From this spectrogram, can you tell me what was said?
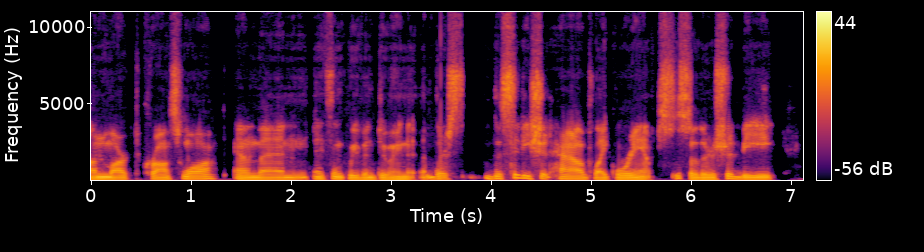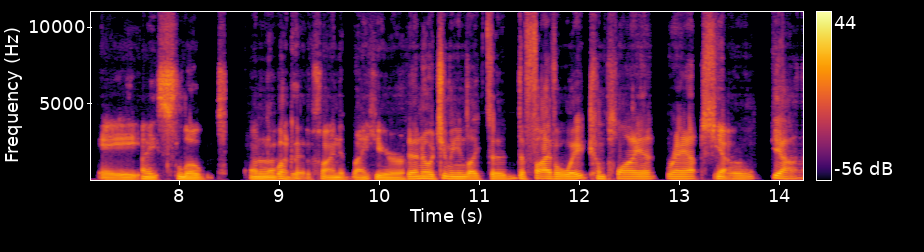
unmarked crosswalk, and then I think we've been doing it. There's the city should have like ramps, so there should be a a sloped. I don't know how to define it by here. I know what you mean, like the the 508 compliant ramps. Yeah. or- yeah.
